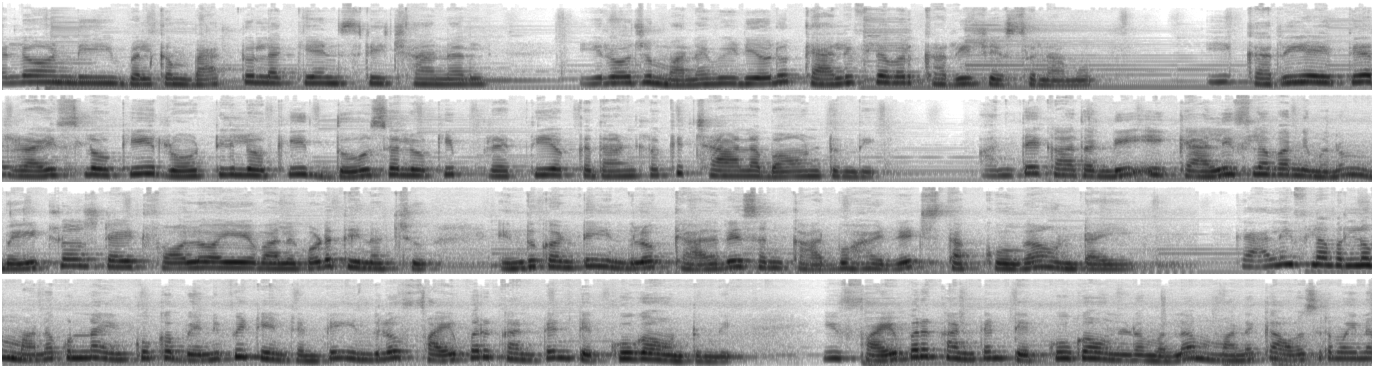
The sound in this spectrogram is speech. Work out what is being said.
హలో అండి welcome back to lucky and Sri channel. ఈరోజు మన వీడియోలో క్యాలీఫ్లవర్ కర్రీ చేస్తున్నాము. ఈ కర్రీ అయితే రైస్లోకి రోటీలోకి దోశలోకి ప్రతి ఒక్క దాంట్లోకి చాలా బాగుంటుంది. అంతేకాదండి ఈ క్యాలీఫ్లవర్ని మనం వెయిట్ లాస్ డైట్ ఫాలో అయ్యే వాళ్ళు కూడా తినచ్చు. ఎందుకంటే ఇందులో క్యాలరీస్ అండ్ కార్బోహైడ్రేట్స్ తక్కువగా ఉంటాయి. క్యాలీఫ్లవర్లో మనకున్న ఇంకొక బెనిఫిట్ ఏంటంటే ఇందులో ఫైబర్ కంటెంట్ ఎక్కువగా ఉంటుంది. ఈ ఫైబర్ కంటెంట్ ఎక్కువగా ఉండడం వల్ల మనకి అవసరమైన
